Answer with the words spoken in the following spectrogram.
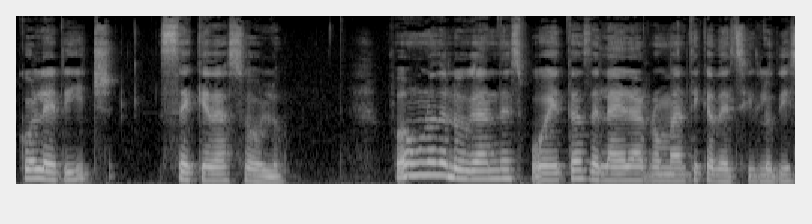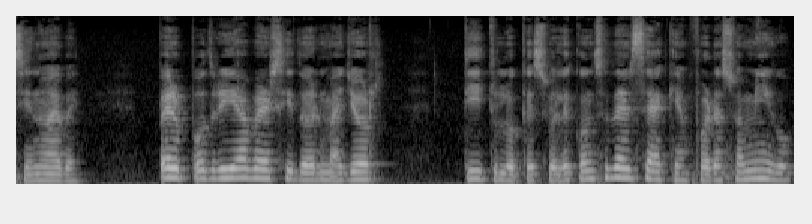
Coleridge se queda solo. Fue uno de los grandes poetas de la era romántica del siglo XIX, pero podría haber sido el mayor, título que suele concederse a quien fuera su amigo,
